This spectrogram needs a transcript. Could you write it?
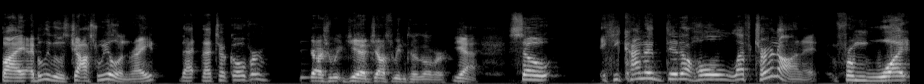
by I believe it was Josh Whedon, right? That that took over. Josh, yeah, Josh Whedon took over. Yeah, so he kind of did a whole left turn on it from what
